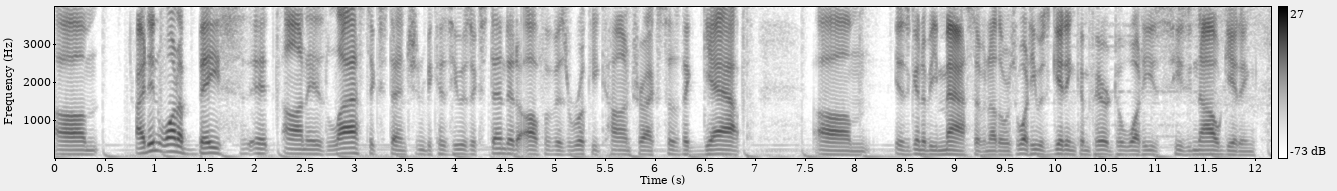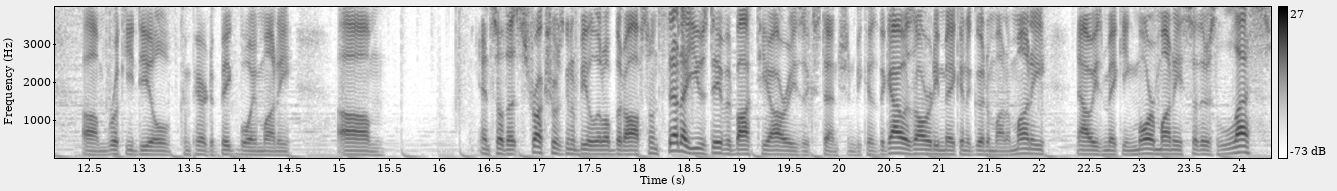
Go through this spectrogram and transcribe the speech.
Um, I didn't want to base it on his last extension because he was extended off of his rookie contract, so the gap um, is going to be massive. In other words, what he was getting compared to what he's he's now getting, um, rookie deal compared to big boy money, um, and so that structure was going to be a little bit off. So instead, I used David Bakhtiari's extension because the guy was already making a good amount of money. Now he's making more money, so there's less.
